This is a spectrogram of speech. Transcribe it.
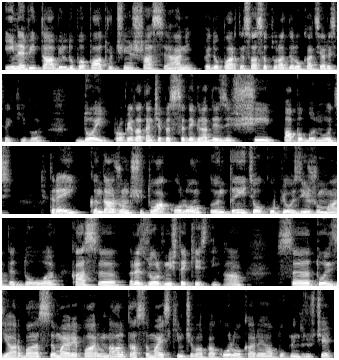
inevitabil după 4, 5, 6 ani, pe de o parte s-a săturat de locația respectivă, 2. proprietatea începe să se degradeze și papă bănuți, 3. Când ajungi și tu acolo, întâi îți ocupi o zi jumate, două, ca să rezolvi niște chestii. Da? Să tunzi iarba, să mai repari un alta, să mai schimbi ceva pe acolo care a pocnit nu știu ce.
